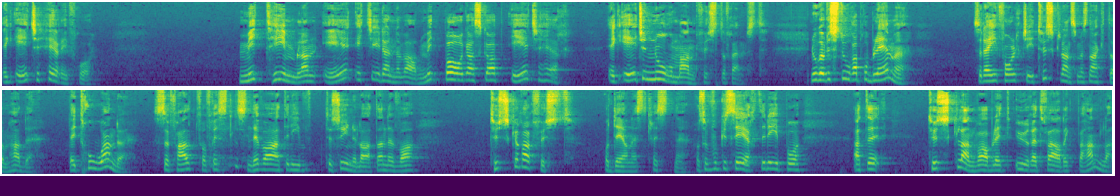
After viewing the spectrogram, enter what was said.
Jeg er ikke herifra. Mitt himland er ikke i denne verden. Mitt borgerskap er ikke her. Jeg er ikke nordmann, først og fremst. Noe av det store problemet som de folket i Tyskland som vi snakket om, hadde, de troende som falt for fristelsen, det var at de tilsynelatende var tyskere først, og dernest kristne. Og så fokuserte de på at Tyskland var blitt urettferdig behandla.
